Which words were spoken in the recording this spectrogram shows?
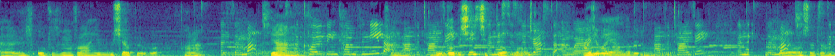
beyler 130 bin falan gibi bir şey yapıyor bu para. Yani. Şimdi burada bir şey çıktı. Bunun acaba yanında biri mi yavaşlatalım bir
